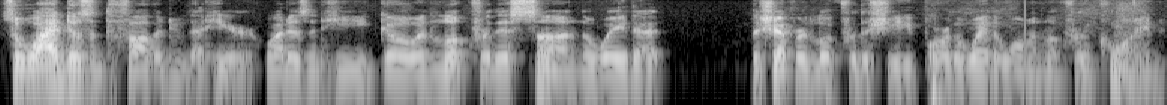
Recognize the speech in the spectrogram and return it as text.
So why doesn't the father do that here? Why doesn't he go and look for this son the way that the shepherd looked for the sheep or the way the woman looked for the coin?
